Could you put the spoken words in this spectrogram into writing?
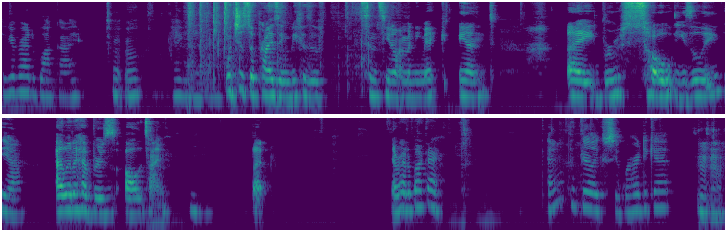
Have you ever had a black eye? Mm-mm. I haven't either. Which is surprising because of since you know I'm anemic and I bruise so easily. Yeah. I literally have bruises all the time, Mhm. but never had a black eye. I don't think they're like super hard to get. Mm-mm.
